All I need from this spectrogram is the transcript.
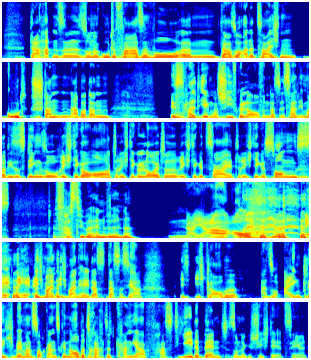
da hatten sie so eine gute Phase, wo ähm, da so alle Zeichen gut standen, aber dann ist halt irgendwas schiefgelaufen. Das ist halt immer dieses Ding, so richtiger Ort, richtige Leute, richtige Zeit, richtige Songs. Fast wie bei Envil, ne? Naja, auch. ne? ey, ey, ich meine, ich mein, hey, das, das ist ja, ich, ich glaube, also eigentlich, wenn man es doch ganz genau betrachtet, kann ja fast jede Band so eine Geschichte erzählen.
